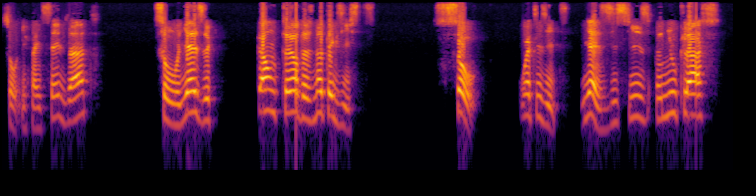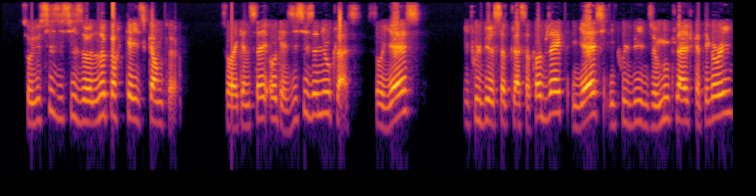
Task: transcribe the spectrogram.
So if I save that, so yes, the counter does not exist. So what is it? Yes, this is a new class. So you see, this is an uppercase counter. So I can say, okay, this is a new class. So yes, it will be a subclass of object. Yes, it will be in the MOOC Live category.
